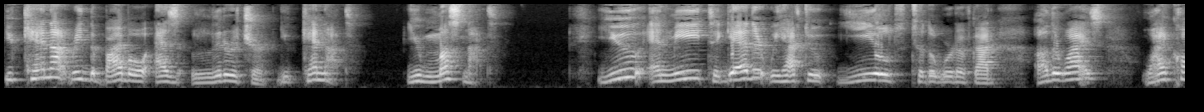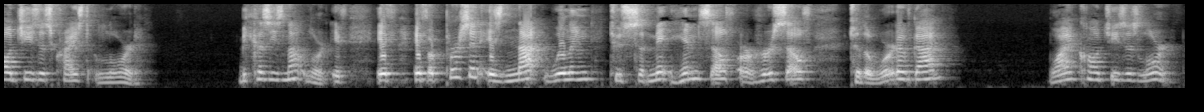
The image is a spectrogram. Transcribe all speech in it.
You cannot read the Bible as literature. You cannot. You must not. You and me together, we have to yield to the word of God. Otherwise, why call Jesus Christ Lord? Because he's not Lord. If, if, if a person is not willing to submit himself or herself to the word of God, why call Jesus Lord?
